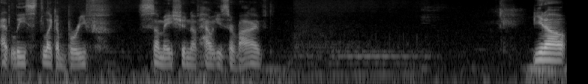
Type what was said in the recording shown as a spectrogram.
At least like a brief summation of how he survived. You know,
